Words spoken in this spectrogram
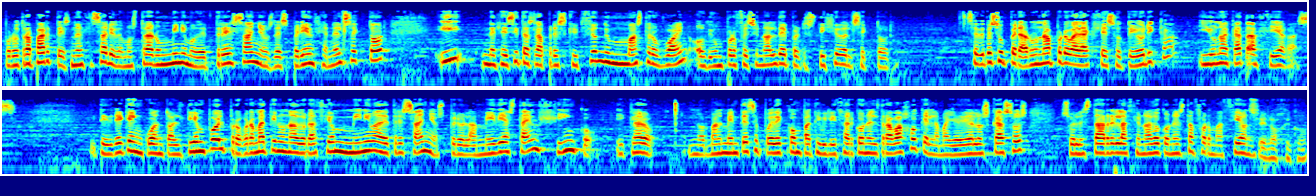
Por otra parte, es necesario demostrar un mínimo de tres años de experiencia en el sector y necesitas la prescripción de un Master of Wine o de un profesional de prestigio del sector. Se debe superar una prueba de acceso teórica y una cata a ciegas. Y te diré que en cuanto al tiempo, el programa tiene una duración mínima de tres años, pero la media está en cinco. Y claro, normalmente se puede compatibilizar con el trabajo, que en la mayoría de los casos suele estar relacionado con esta formación. Sí, lógico.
